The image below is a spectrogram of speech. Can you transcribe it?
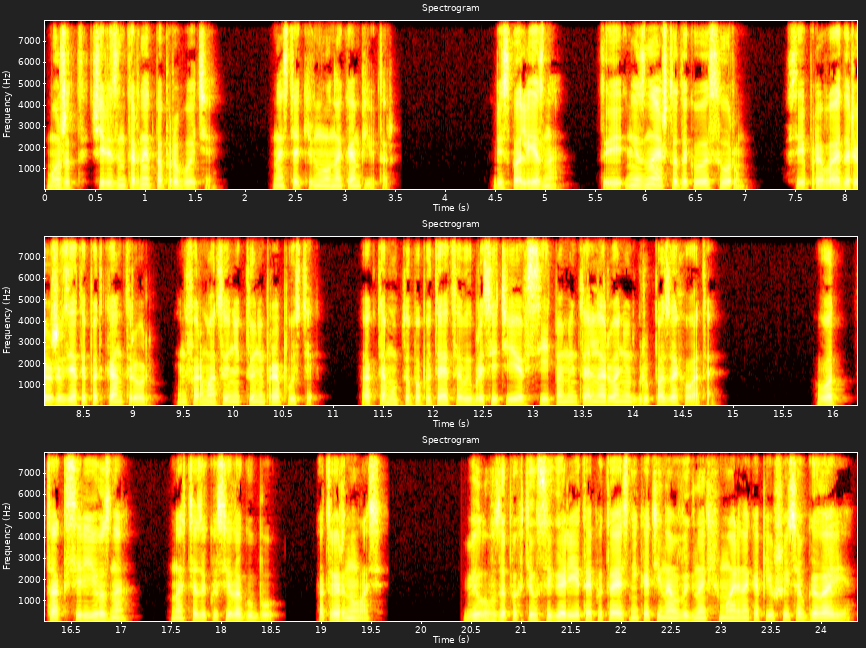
Может, через интернет попробуйте?» Настя кивнула на компьютер. «Бесполезно. Ты не знаешь, что такое СУРМ. Все провайдеры уже взяты под контроль, информацию никто не пропустит. А к тому, кто попытается выбросить её в сеть, моментально рванёт группа захвата. Вот так серьёзно? Настя закусила губу. Отвернулась. Белов запыхтел сигаретой, пытаясь никотином выгнать хмарь, накопившуюся в голове.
